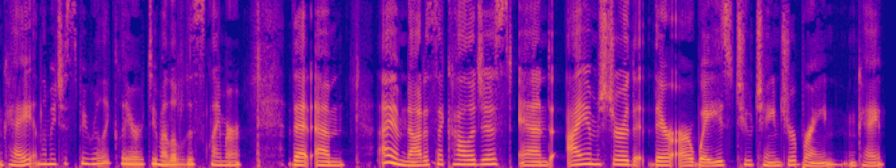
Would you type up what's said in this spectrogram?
Okay. And let me just be really clear, do my little disclaimer that um, I am not a psychologist and I am sure that there are ways to change your brain. Okay.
